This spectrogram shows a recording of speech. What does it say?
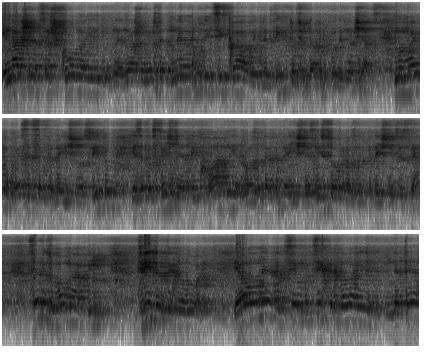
Інакше ця школа і наш університет не буде цікавий для тих, хто сюди приходить навчатися. Ми маємо ввести це в педагогічну освіту і забезпечити адекватний розвиток педагогічних, змістовий розвиток педагогічних систем. Це безумовно твіттер технологій. І головне в цих технологій не те,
